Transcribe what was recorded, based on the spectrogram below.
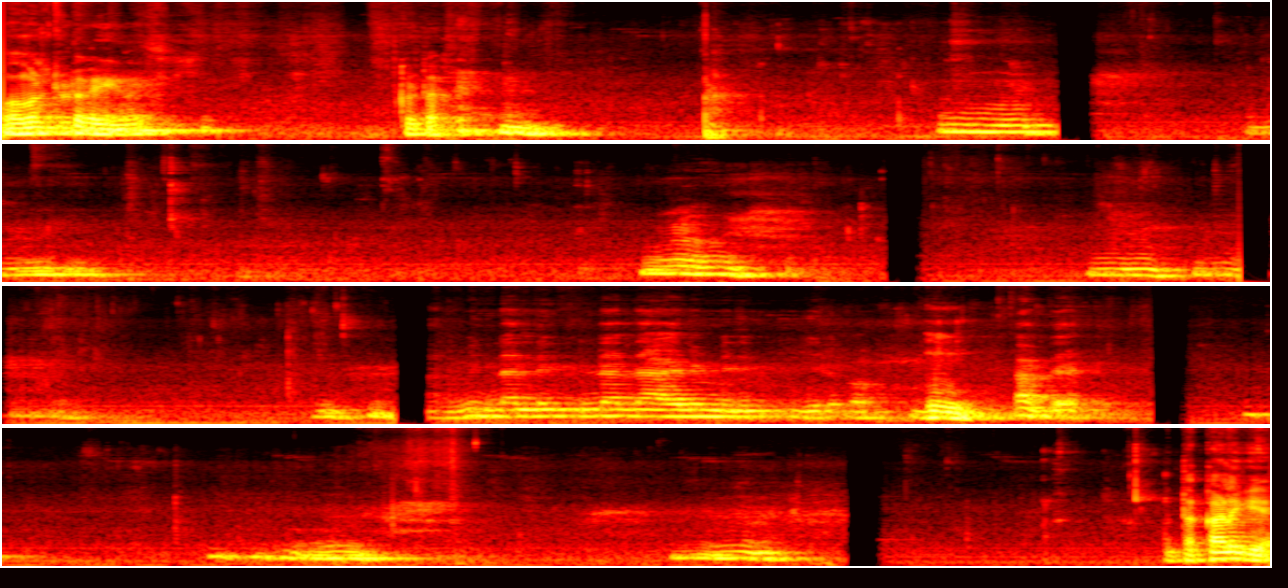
ഓമൽട്ടോടെ കഴിക്കണേ കേട്ടോ? തക്കാളിക്ക്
